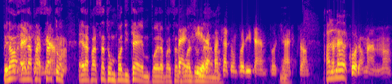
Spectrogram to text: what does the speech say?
Però Non era passato, abbiamo- era passato un po' di tempo, era passato Beh, quasi sì, un era anno. passato un po' di tempo, certo. Non Allora- è ancora un anno.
